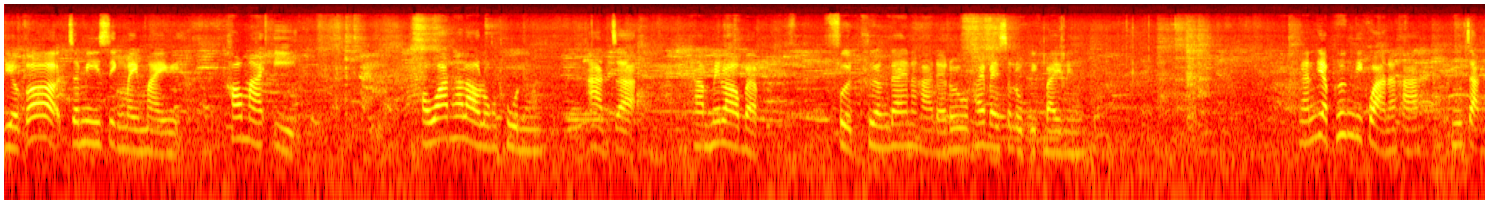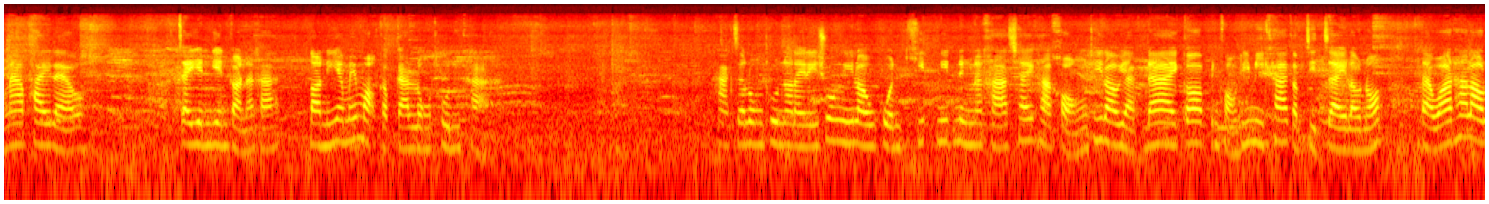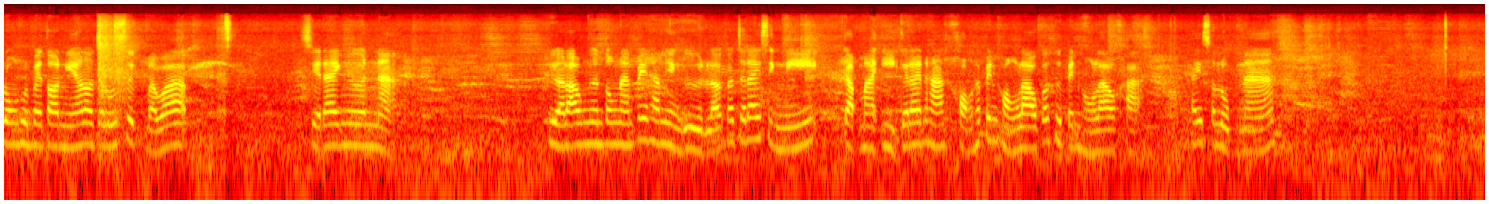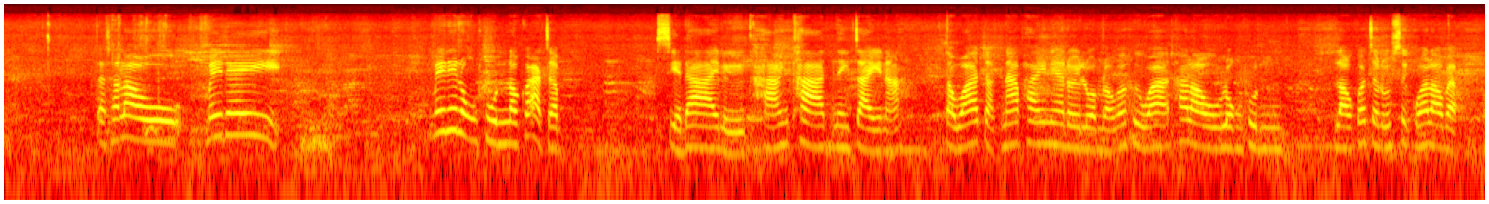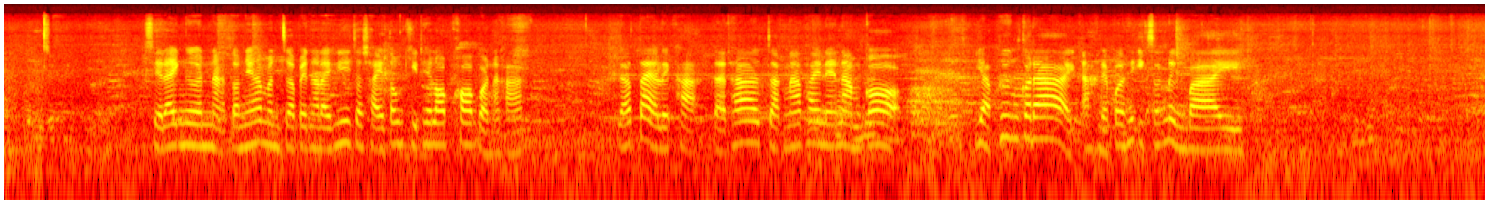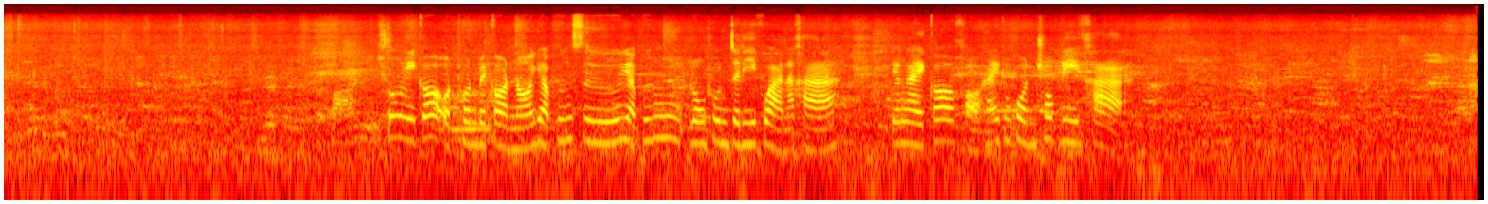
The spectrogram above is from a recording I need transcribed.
เดี๋ยวก็จะมีสิ่งใหม่ ๆ เข้ามาอีก เพราะว่าถ้าเราลงทุนอาจจะทำให้เราแบบฝืดเคืองได้นะคะ เดี๋ยวดูไพ่ใบสรุปอีกใบหนึ่งงั้นอย่าพึ่งดีกว่านะคะ ดูจากหน้าไพ่แล้ว ใจเย็นๆก่อนนะคะ ตอนนี้ยังไม่เหมาะกับการลงทุนค่ะากจะลงทุนอะไรในช่วงนี้เราควรคิดนิดนึงนะคะ ใช่ค่ะของที่เราอยากได้ก็เป็นของที่มีค่ากับจิตใจเราเนาะแต่ว่าถ้าเราลงทุนไปตอนนี้เราจะรู้สึกแบบว่าเสียดายเงินน่ะเผื่อเราเอาเงินตรงนั้นไปทำอย่างอื่น แล้วก็จะได้สิ่งนี้กลับมาอีกก็ได้นะคะ ของถ้าเป็นของเราก็คือเป็นของเราค่ะ ให้สรุปนะ แต่ถ้าเราไม่ได้ ไม่ได้ลงทุนเราก็อาจจะ เสียดายหรือค้างคาในใจนะ แต่ว่าจากหน้าไพ่เนี่ยโดยรวมเราก็คือว่าถ้าเราลงทุนเราก็จะรู้สึกว่าเราแบบเสียดายเงินน่ะ ตอนนี้มันจะเป็นอะไรที่จะใช้ต้องคิดให้รอบคอบก่อนนะคะ แล้วแต่เลยค่ะ แต่ถ้าจากหน้าไพ่แนะนำก็อย่าพึ่งก็ได้ อะเดี๋ยวเปิดให้อีกสักหนึ่งใบ ช่วงนี้ก็อดทนไปก่อนเนาะอย่าเพิ่งซื้อ อย่าเพิ่งลงทุนจะดีกว่านะคะ ยังไงก็ขอให้ทุกคนโชคดีค่ะ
